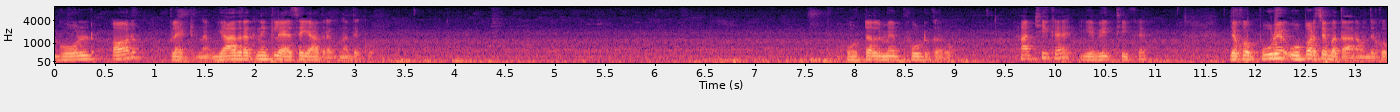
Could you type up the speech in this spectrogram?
गोल्ड और प्लेटिनम। याद रखने के लिए ऐसे याद रखना देखो। होटल में फ़ूड करो। हाँ ठीक है, ये भी ठीक है। देखो, पूरे ऊपर से बता रहा हूँ, देखो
